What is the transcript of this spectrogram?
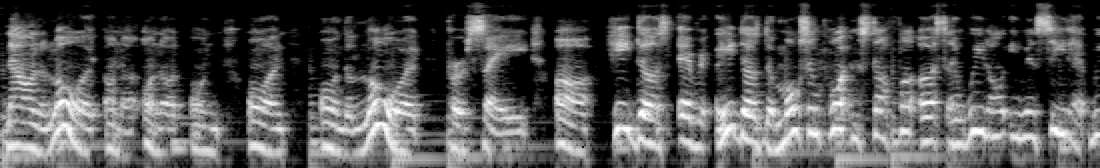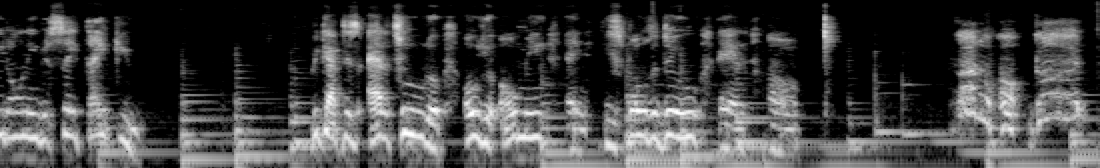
Now on the Lord, on the on the, on on on the Lord per se, uh, he does every he does the most important stuff for us, and we don't even see that. We don't even say thank you. We got this attitude of, oh, you owe me, and you're supposed to do, and uh, God, oh, God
